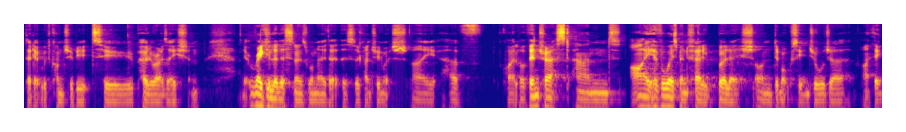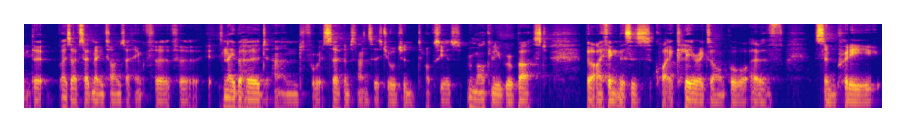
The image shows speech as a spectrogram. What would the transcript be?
that it would contribute to polarization. Regular listeners will know that this is a country in which I have quite a lot of interest. And I have always been fairly bullish on democracy in Georgia. I think that, as I've said many times, I think for, for its neighborhood and for its circumstances, Georgian democracy is remarkably robust. But I think this is quite a clear example of some pretty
